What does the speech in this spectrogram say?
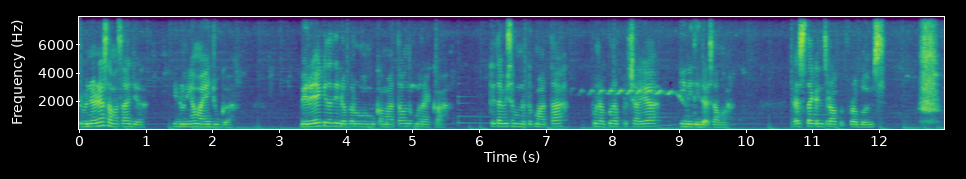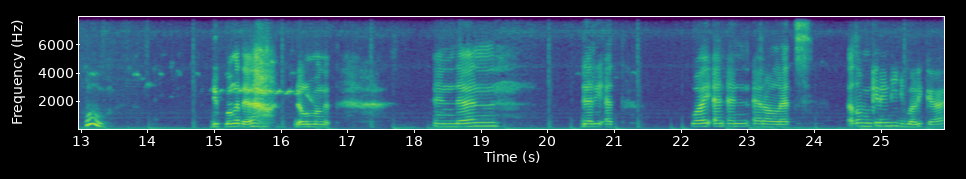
Sebenarnya sama saja, di dunia maya juga. Bedanya kita tidak perlu membuka mata untuk mereka. Kita bisa menutup mata, pura-pura percaya, ini tidak sama. Hashtag introvert problems. Wuh, deep banget ya, dalam banget. And then dari at YNN era Let's atau mungkin ini dibalik ya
